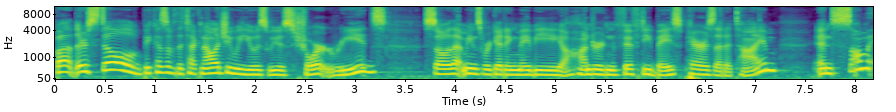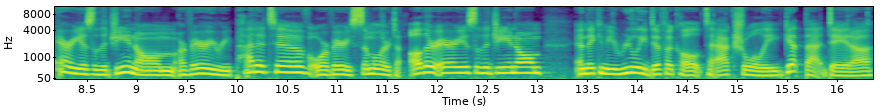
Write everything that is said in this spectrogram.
But there's still, because of the technology we use, we use short reads. So that means we're getting maybe 150 base pairs at a time. And some areas of the genome are very repetitive or very similar to other areas of the genome, and they can be really difficult to actually get that data.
